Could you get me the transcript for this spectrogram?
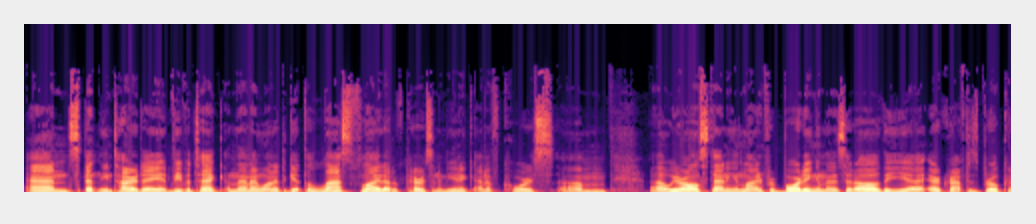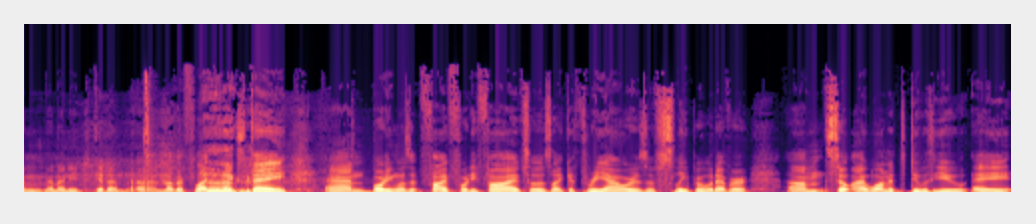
and spent the entire day at VivaTech, and then I wanted to get the last flight out of Paris and Munich and of course, um, uh, we were all standing in line for boarding, and then I said, "Oh, the uh, aircraft is broken, and I need to get an, uh, another flight the uh, next day." And boarding was at 5:45, so it was like a three hours of sleep or whatever. Um, so I wanted to do with you a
